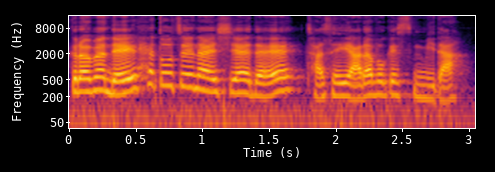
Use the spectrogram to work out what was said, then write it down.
그러면 내일 해돋이 날씨에 대해 자세히 알아보겠습니다.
